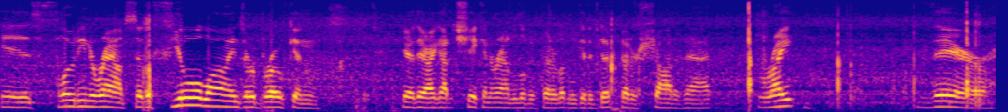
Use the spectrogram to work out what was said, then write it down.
is floating around. So the fuel lines are broken. Here, there, I got it shaking around a little bit better. Let me get a better shot of that. Right there,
